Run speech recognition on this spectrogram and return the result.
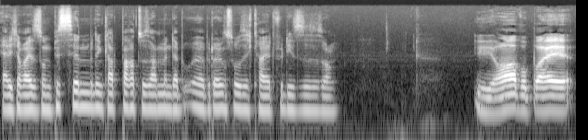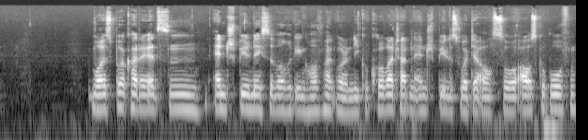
ehrlicherweise so ein bisschen mit den Gladbacher zusammen in der äh, Bedeutungslosigkeit für diese Saison. Ja, wobei Wolfsburg hatte jetzt ein Endspiel nächste Woche gegen Hoffenheim oder Nico Kovac hat ein Endspiel, es wurde ja auch so ausgerufen.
